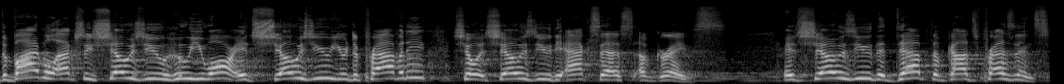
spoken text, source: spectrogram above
The Bible actually shows you who you are. It shows you your depravity, so it shows you the access of grace. It shows you the depth of God's presence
